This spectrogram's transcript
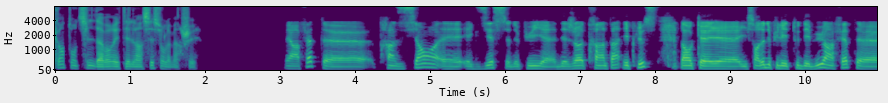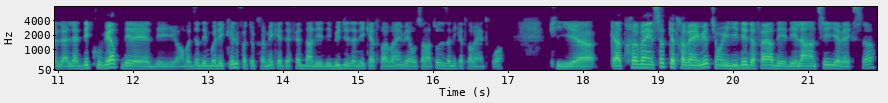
quand ont-ils d'abord été lancés sur le marché? Mais en fait, euh, Transition euh, existe depuis euh, déjà 30 ans et plus. Donc, ils sont là depuis les tout débuts. En fait, la, découverte des, molécules photochromiques a été faite dans les débuts des années 80, vers aux alentours des années 83. Puis, 87-88, ils ont eu l'idée de faire des, lentilles avec ça.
